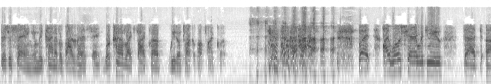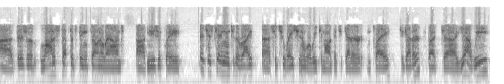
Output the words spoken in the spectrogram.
there's a saying, and we kind of abide by that saying. We're kind of like Fight Club. We don't talk about Fight Club. but I will share with you that uh, there's a lot of stuff that's being thrown around uh, musically. It's just getting into the right uh, situation where we can all get together and play together. But uh, yeah, we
